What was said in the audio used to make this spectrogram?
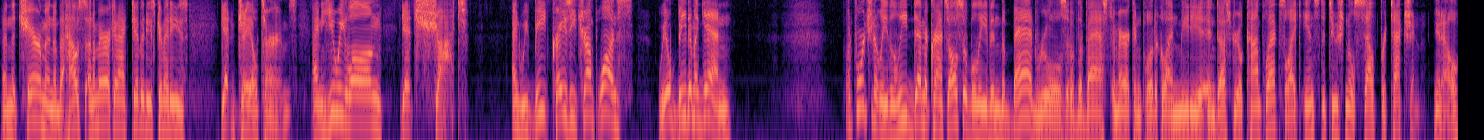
and the chairman of the House Un American Activities Committees get jail terms and Huey Long gets shot. And we beat Crazy Trump once, we'll beat him again. Unfortunately, the lead Democrats also believe in the bad rules of the vast American political and media industrial complex, like institutional self protection. You know,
